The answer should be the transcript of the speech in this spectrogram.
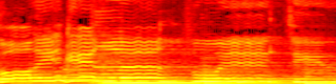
falling in love with you.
